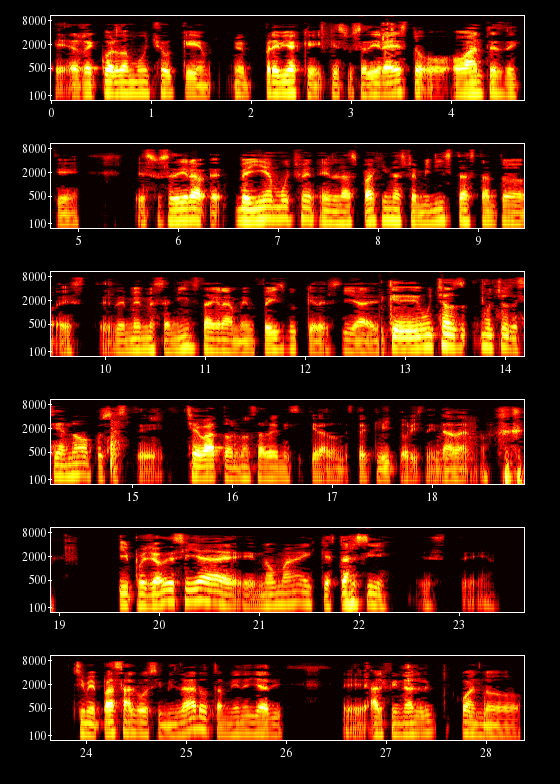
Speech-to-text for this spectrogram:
eh, recuerdo mucho que previo a que, sucediera esto o, antes de que sucediera veía mucho en, las páginas feministas tanto este de memes en Instagram en Facebook que decía que muchos muchos decían no pues este chevato no sabe ni siquiera dónde está el clítoris ni nada, ¿no? y pues yo decía, eh, no mames, ¿qué tal si, este, si me pasa algo similar? O también ella, eh, al final, cuando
